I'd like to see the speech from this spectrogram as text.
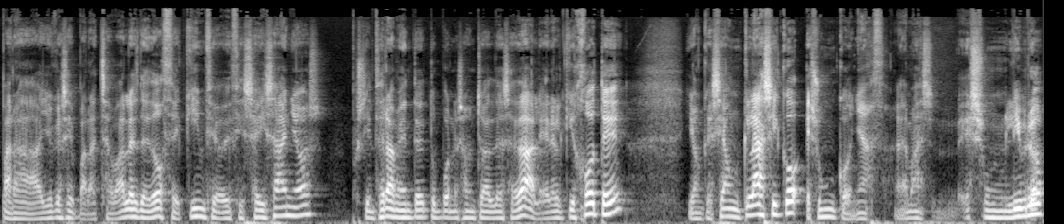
para, yo qué sé, para chavales de 12, 15 o 16 años. Pues sinceramente, tú pones a un chaval de esa edad leer el Quijote y aunque sea un clásico, es un coñazo. Además, es un libro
